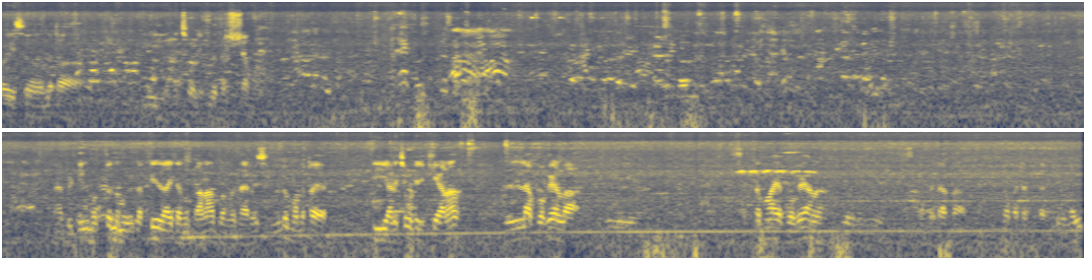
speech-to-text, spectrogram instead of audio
പോലീസ് വന്നിട്ട് ഈ അടച്ചുകൊണ്ടിരിക്കുന്ന ദൃശ്യമാണ്. ആ ബിൽഡിംഗ് മൊത്തം നമുക്ക് കത്തിയതായിട്ട് നമുക്ക് കാണാൻ പോകുന്നത് സർവീസ് വീണ്ടും വന്നിട്ട് തീ അടിച്ചുകൊണ്ടിരിക്കുകയാണ്. നല്ല പുകയുള്ള ശക്തമായ പുകയാണ്. പറ്റാത്ത പറ്റാത്ത തരത്തിലുള്ളത്.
